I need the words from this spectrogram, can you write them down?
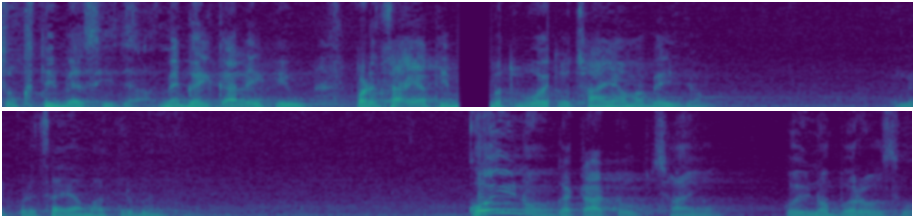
સુખથી બેસી જા. મેં ગઈકાલે કહ્યું, પડછાયાથી બચવું હોય તો છાયામાં બેસી જાવ એટલે પડછાયા માત્ર બનતું કોઈનો ઘટાટોપ છાયો, કોઈનો ભરોસો,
